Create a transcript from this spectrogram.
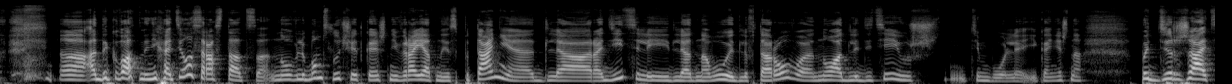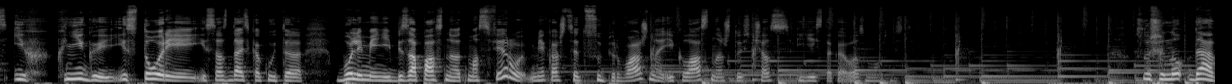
а, адекватно не хотелось расстаться, но в любом случае это, конечно, невероятное испытание для родителей, и для одного, и для второго, ну а для детей уж тем более. И, конечно, поддержать их книгой, историей и создать какую-то более-менее безопасную атмосферу, мне кажется, это супер важно и классно, что сейчас есть такая возможность. Слушай, ну да,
